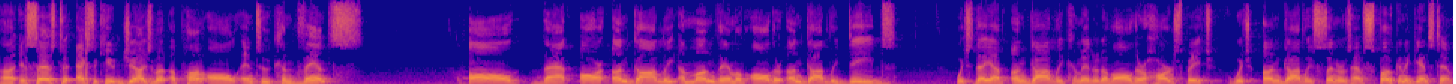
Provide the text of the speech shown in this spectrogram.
uh, it says to execute judgment upon all and to convince all that are ungodly among them of all their ungodly deeds which they have ungodly committed of all their hard speech which ungodly sinners have spoken against him.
